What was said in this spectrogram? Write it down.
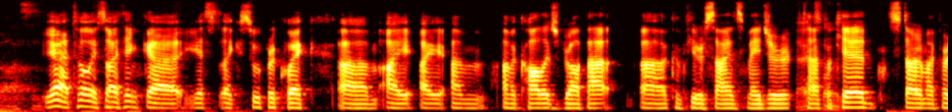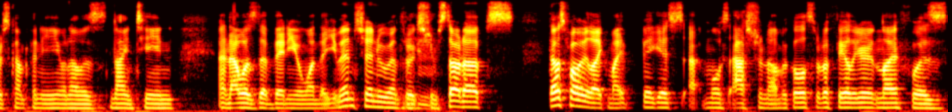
awesome. yeah, totally. So I think, uh, yes, like super quick. Um, I I I'm I'm a college dropout, uh, computer science major type of kid. Started my first company when I was 19, and that was the Venio one that you mentioned. We went through extreme startups. That was probably like my biggest, uh, most astronomical sort of failure in life was,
